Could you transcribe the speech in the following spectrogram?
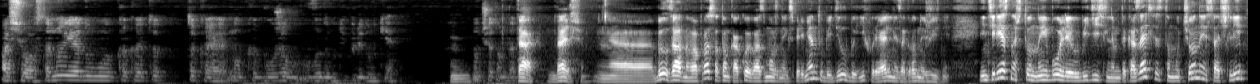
а все остальное, я думаю, какая-то такая, ну, как бы уже выдумки-придумки. Ну, что там дальше? Так, дальше. Э, Был задан вопрос о том, какой возможный эксперимент убедил бы их в реальной загробной жизни. Интересно, что наиболее убедительным доказательством ученые сочли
